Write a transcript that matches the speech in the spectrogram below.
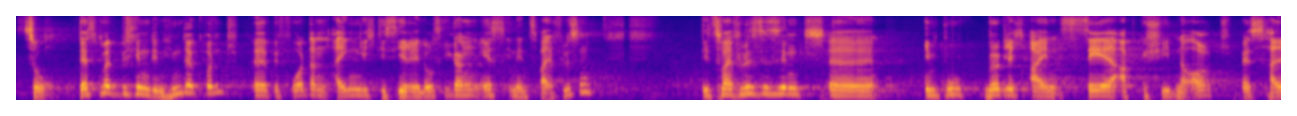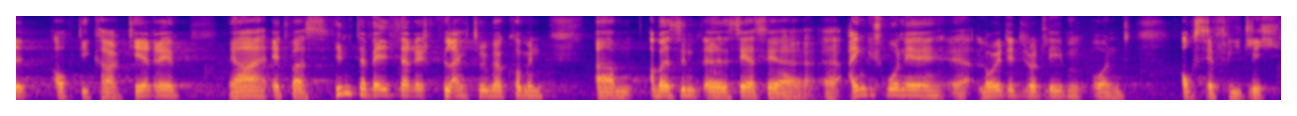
So, das mal ein bisschen den Hintergrund, äh, bevor dann eigentlich die Serie losgegangen ist in den zwei Flüssen. Die zwei Flüsse sind äh, im Buch wirklich ein sehr abgeschiedener Ort, weshalb auch die Charaktere ja etwas hinterwäldlerisch vielleicht rüberkommen. Ähm, aber es sind äh, sehr, sehr äh, eingeschworene äh, Leute, die dort leben und auch sehr friedlich.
